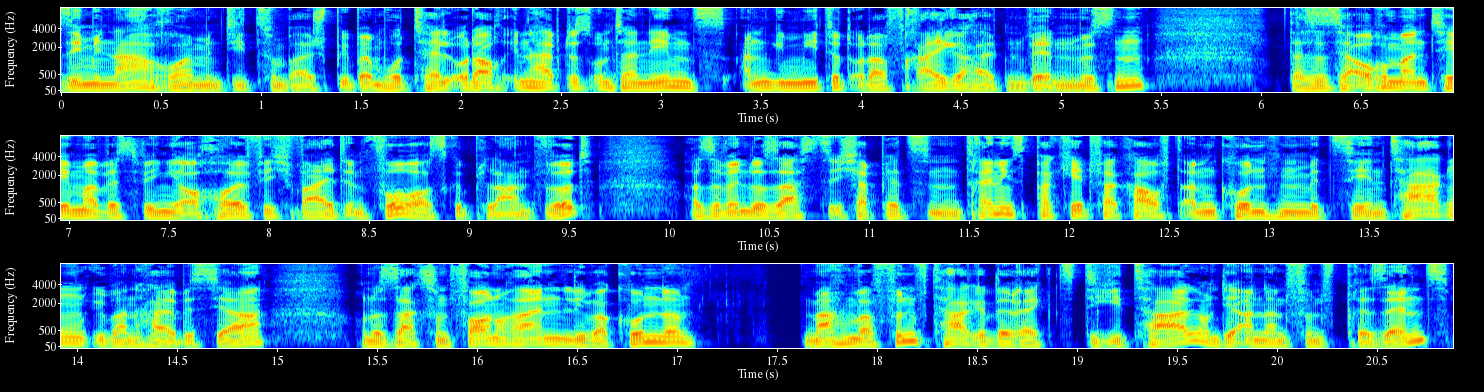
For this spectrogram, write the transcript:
Seminarräumen, die zum Beispiel beim Hotel oder auch innerhalb des Unternehmens angemietet oder freigehalten werden müssen. Das ist ja auch immer ein Thema, weswegen ja auch häufig weit in Voraus geplant wird. Also wenn du sagst, ich habe jetzt ein Trainingspaket verkauft an Kunden mit zehn Tagen über ein halbes Jahr und du sagst von vornherein, lieber Kunde, machen wir fünf Tage direkt digital und die anderen fünf Präsenz,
